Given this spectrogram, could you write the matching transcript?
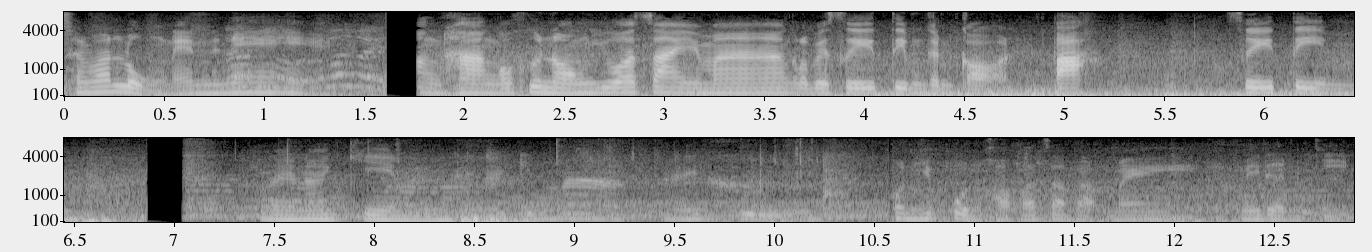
ฉันว่าหลงแน่แน่ๆฝั่งทางก็คือน้องยั่วใจมาก เราไปซื้อไอติมกันก่อนปะซื้อไอติม อะไรน่ากิน น่ากินมากนี่คือ คนญี่ปุ่นเขาก็จะแบบไม่ไม่เดินกิน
